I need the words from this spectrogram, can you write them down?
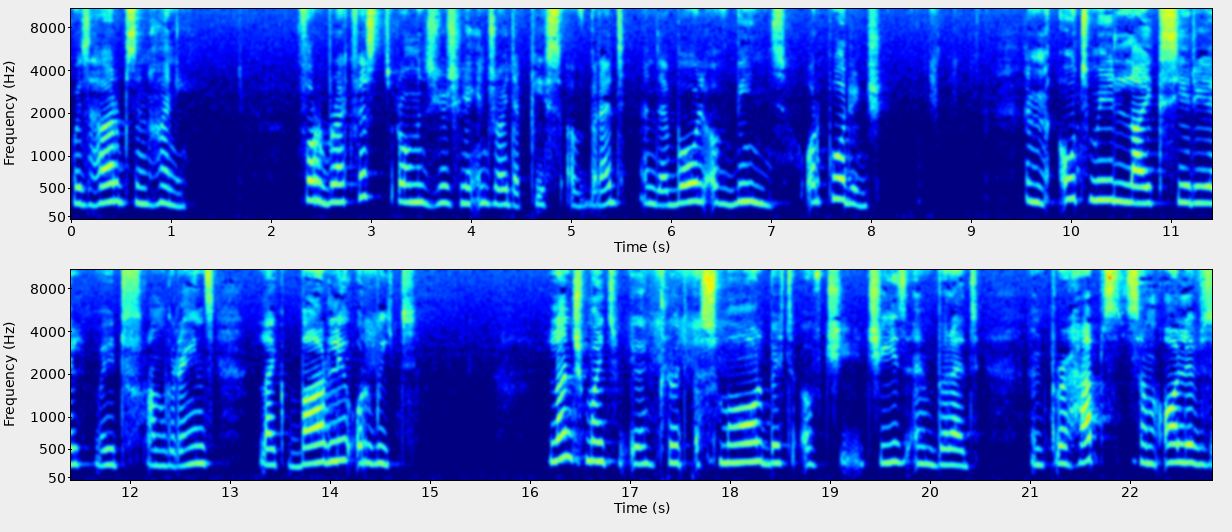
with herbs and honey. For breakfast, Romans usually enjoyed a piece of bread and a bowl of beans or porridge. An oatmeal like cereal made from grains like barley or wheat. Lunch might include a small bit of cheese and bread, and perhaps some olives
